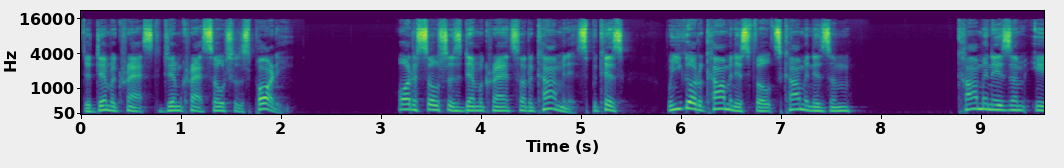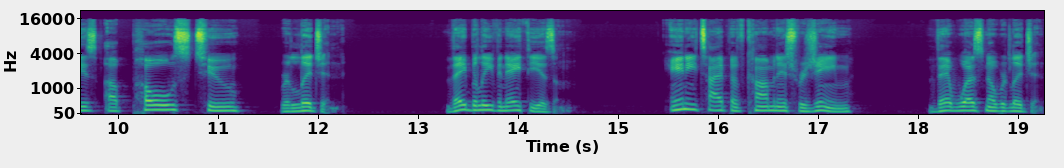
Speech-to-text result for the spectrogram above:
the Democrats, the Democrat Socialist Party, or the Socialist Democrats or the Communists. Because when you go to communist votes, communism, communism is opposed to religion. They believe in atheism. Any type of communist regime, there was no religion.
